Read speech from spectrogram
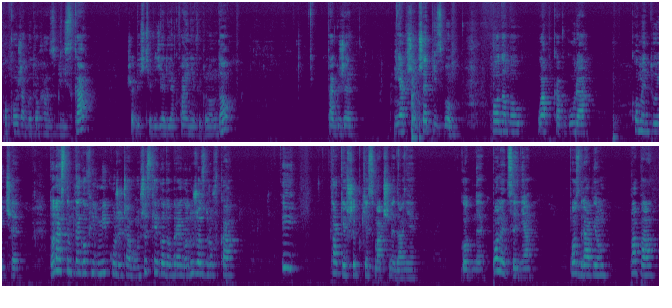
Pokorza go trochę z bliska, żebyście widzieli, jak fajnie wygląda. Także jak się przepis Wam podobał, łapka w górę, komentujcie. Do następnego filmiku życzę Wam wszystkiego dobrego, dużo zdrówka i takie szybkie, smaczne danie, godne polecenia. Pozdrawiam, papa. Pa.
